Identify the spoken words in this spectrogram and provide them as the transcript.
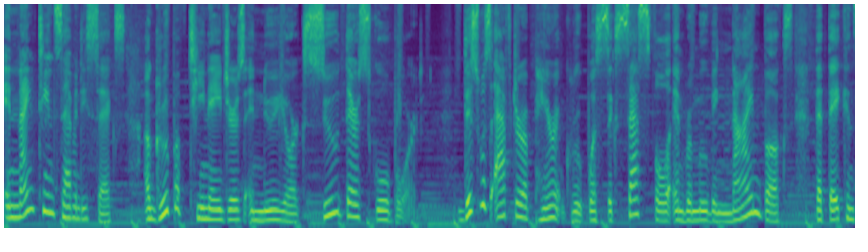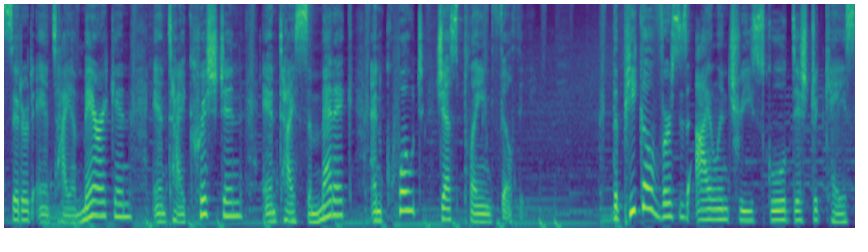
In 1976, a group of teenagers in New York sued their school board. This was after a parent group was successful in removing nine books that they considered anti American, anti Christian, anti Semitic, and, quote, just plain filthy. The Pico versus Island Tree School District case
